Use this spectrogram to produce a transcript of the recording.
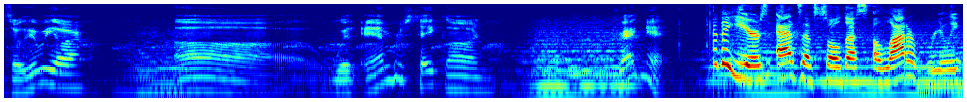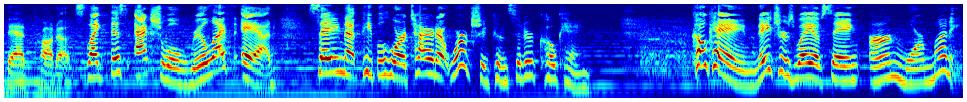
So here we are, uh, with Amber's take on Dragnet. Over the years, ads have sold us a lot of really bad products, like this actual real life ad saying that people who are tired at work should consider cocaine. Cocaine, nature's way of saying earn more money.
